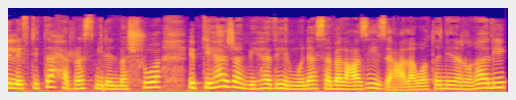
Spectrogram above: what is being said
للافتتاح الرسمي للمشروع ابتهاجا بهذه المناسبة العزيزة على وطننا الغالي.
